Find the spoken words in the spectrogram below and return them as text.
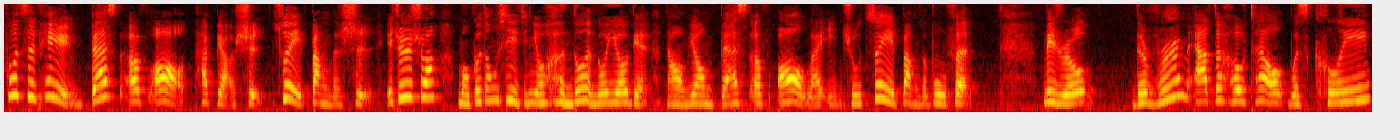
副词片语 best of all，它表示最棒的事，也就是说某个东西已经有很多很多优点，然后我们用 best of all 来引出最棒的部分。例如，The room at the hotel was clean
